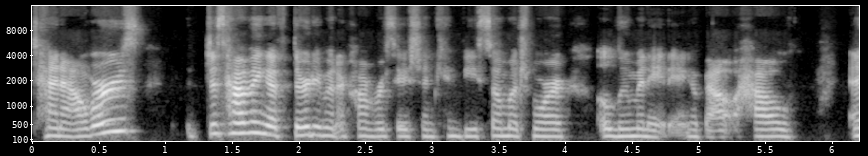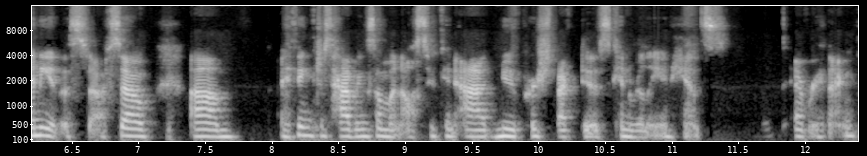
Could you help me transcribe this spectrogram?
10 hours. Just having a 30 minute conversation can be so much more illuminating about how any of this stuff. So um, I think just having someone else who can add new perspectives can really enhance everything.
